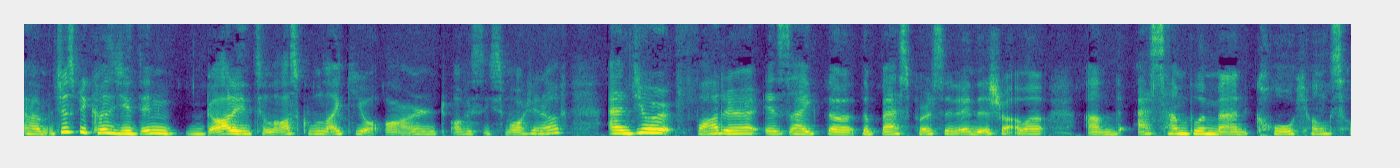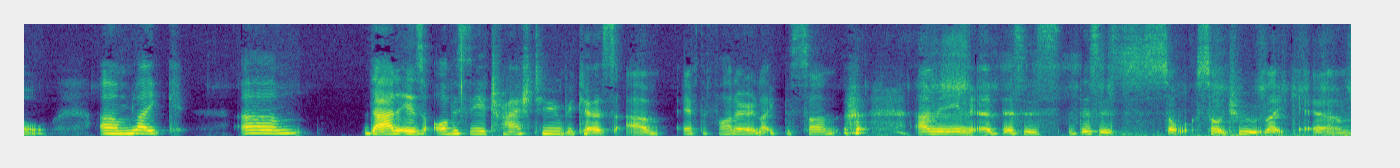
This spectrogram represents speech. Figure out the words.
um, just because you didn't got into law school like you aren't obviously smart enough. And your father is like the the best person in the drama um the assemblyman ko hyung so um like um that is obviously a trash too because um if the father like the son i mean uh, this is this is so so true like um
